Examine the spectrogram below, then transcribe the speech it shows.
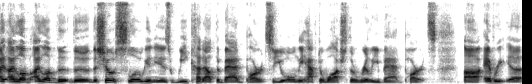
I, I love I love the, the the show's slogan is we cut out the bad parts so you only have to watch the really bad parts. Uh, every uh,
